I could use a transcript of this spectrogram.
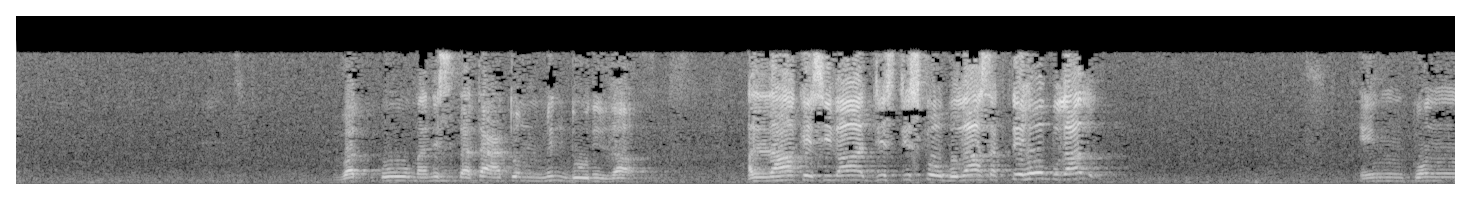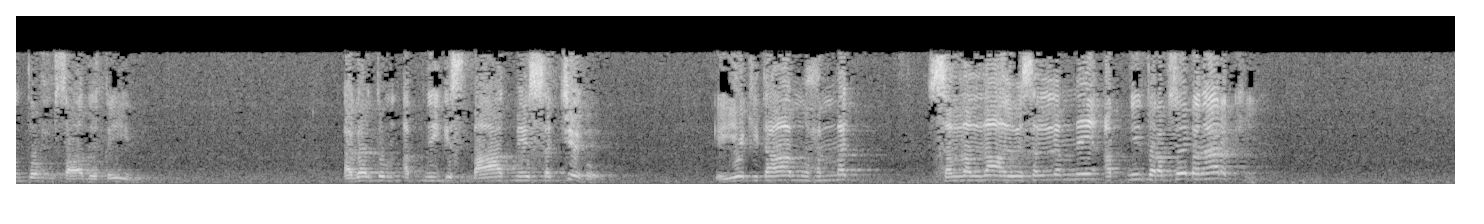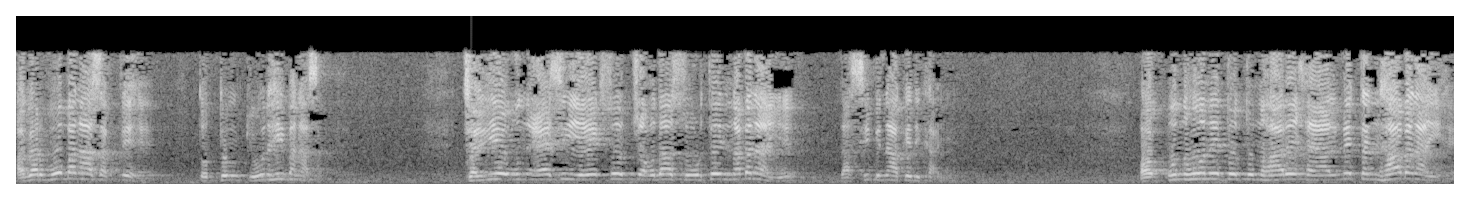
من استطاع تم من دون اللہ کے سوا جس جس کو بلا سکتے ہو بلا لو۔ ان کن تم صادقین اگر تم اپنی اس بات میں سچے ہو کہ یہ کتاب محمد صلی اللہ علیہ وسلم نے اپنی طرف سے بنا رکھی اگر وہ بنا سکتے ہیں تو تم کیوں نہیں بنا سکتے چلیے ان ایسی ایک سو چودہ صورتیں نہ بنائیے، دس ہی بنا کے دکھائیے۔ اور انہوں نے تو تمہارے خیال میں تنہا بنائی ہے۔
